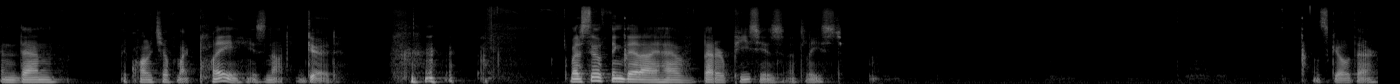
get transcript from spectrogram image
and then the quality of my play is not good. But I still think that I have better pieces, at least. Let's go there.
